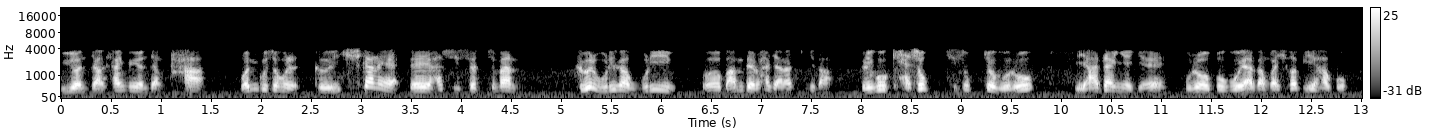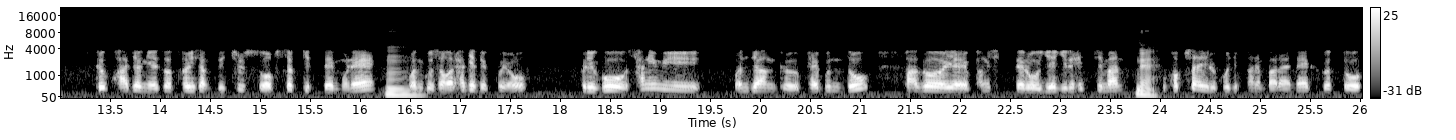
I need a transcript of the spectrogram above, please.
위원장, 상임위원장 다 원구성을 그 시간에 내에 할 수 있었지만 그걸 우리가 우리 어, 마음대로 하지 않았습니다. 그리고 계속 지속적으로 야당에게 물어보고 야당과 협의하고 그 과정에서 더 이상 늦출 수 없었기 때문에 음. 원구성을 하게 됐고요. 그리고 상임위 원장 그 배분도 과거의 방식대로 얘기를 했지만 네. 법사위를 고집하는 바람에 그것도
